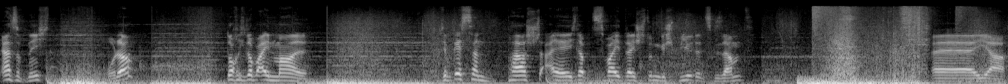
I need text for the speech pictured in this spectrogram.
Ernsthaft nicht? Oder? Doch, ich glaube einmal. Ich habe gestern ein paar, äh, ich glaube zwei, drei Stunden gespielt insgesamt. Äh, ja.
